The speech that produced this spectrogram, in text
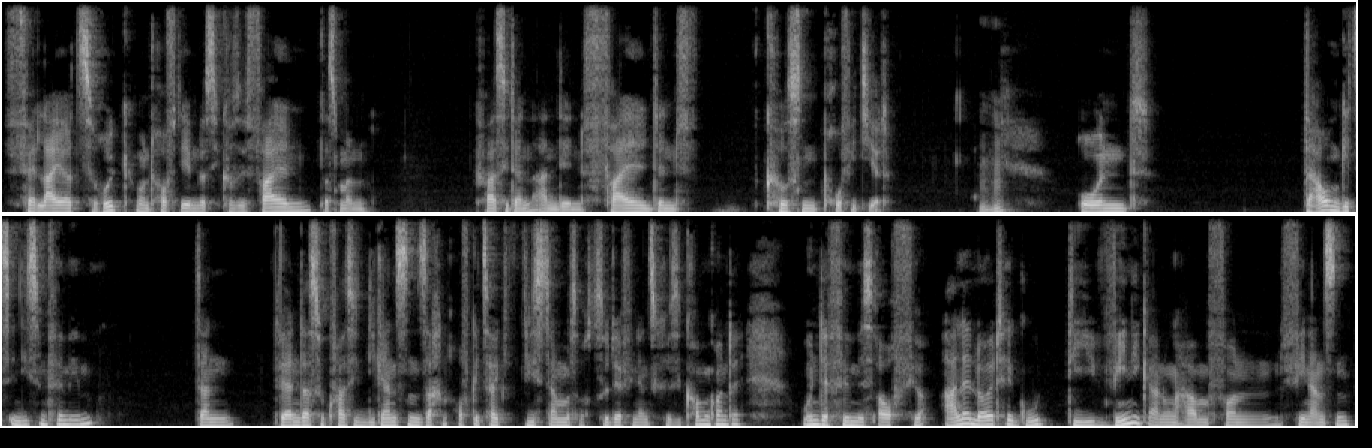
Verleiher zurück und hofft eben, dass die Kurse fallen, dass man quasi dann an den fallenden Kursen profitiert. Mhm. Und darum geht's in diesem Film eben. Dann werden da so quasi die ganzen Sachen aufgezeigt, wie es damals auch zu der Finanzkrise kommen konnte. Und der Film ist auch für alle Leute gut, die wenig Ahnung haben von Finanzen,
